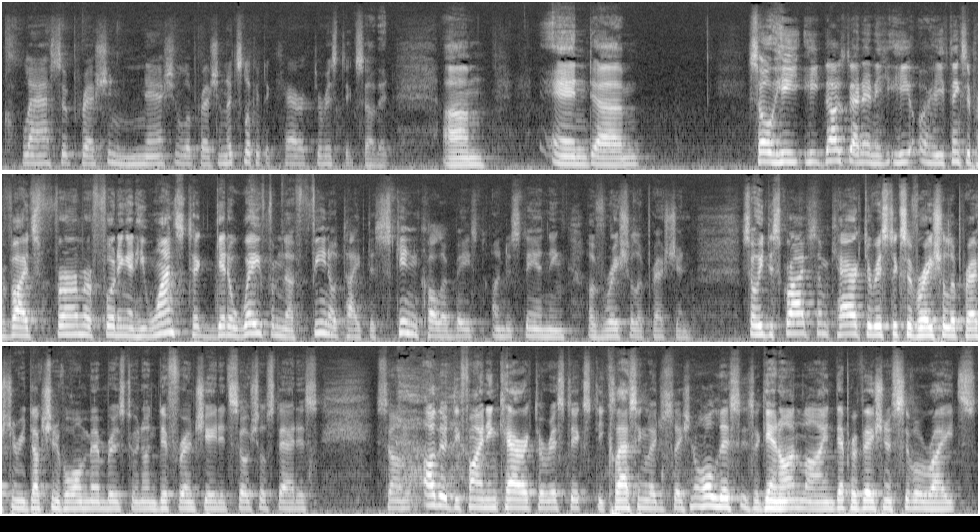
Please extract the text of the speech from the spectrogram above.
class oppression, national oppression. Let's look at the characteristics of it. Um, and um, so he, he does that and he, he, he thinks it provides firmer footing and he wants to get away from the phenotype, the skin color based understanding of racial oppression. So he describes some characteristics of racial oppression, reduction of all members to an undifferentiated social status, some other defining characteristics, declassing legislation. All this is again online, deprivation of civil rights,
